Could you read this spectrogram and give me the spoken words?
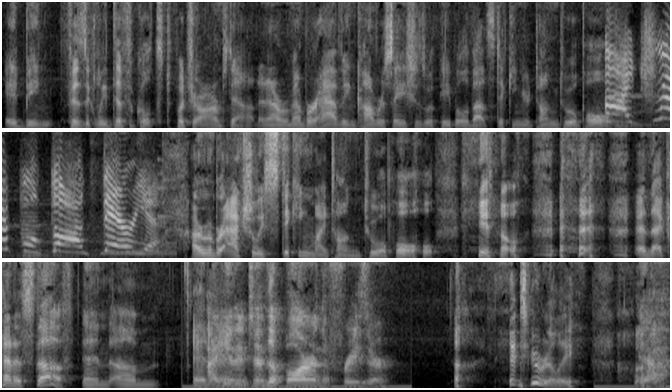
it being physically difficult to put your arms down, and I remember having conversations with people about sticking your tongue to a pole. I triple dog dare you. I remember actually sticking my tongue to a pole, you know, and that kind of stuff. And um, and I did and it to the bar in the freezer. Did you really? Yeah.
